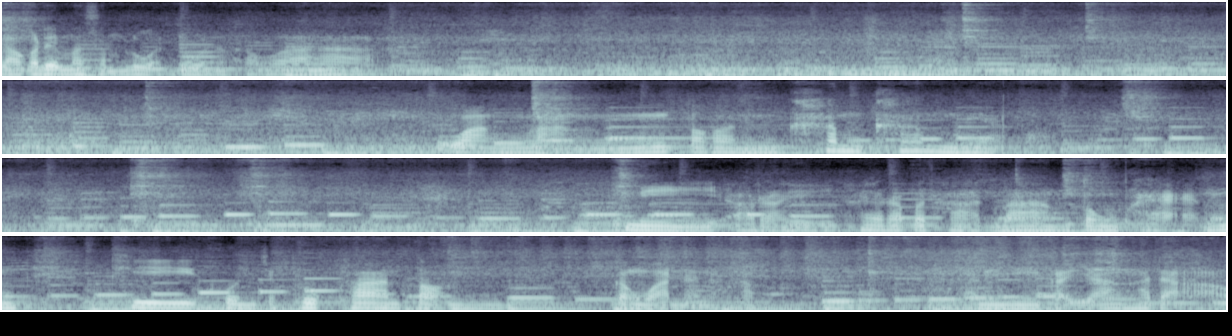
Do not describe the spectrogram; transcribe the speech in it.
เราก็เดินมาสำรวจดูนะครับว่า วังหลังตอนค่ำๆเนี่ย มีอะไรให้รับประทานบ้างตรงแผงที่คนจะพลุกพล่านตอนกลางวันนะนะครับ อันนี้มีไก่ย่างห้าดาว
